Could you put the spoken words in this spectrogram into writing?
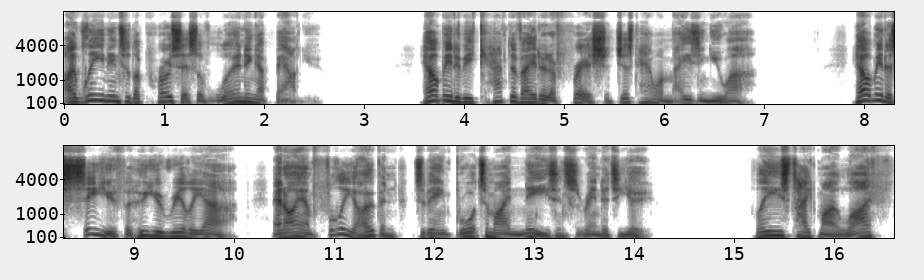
I lean into the process of learning about you. Help me to be captivated afresh at just how amazing you are. Help me to see you for who you really are, and I am fully open to being brought to my knees and surrender to you. Please take my life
